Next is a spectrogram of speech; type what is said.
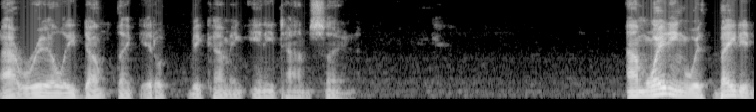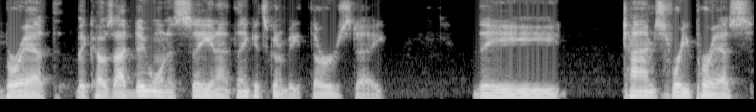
I really don't think it'll be coming anytime soon. I'm waiting with bated breath because I do want to see, and I think it's going to be Thursday, the Times Free Press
